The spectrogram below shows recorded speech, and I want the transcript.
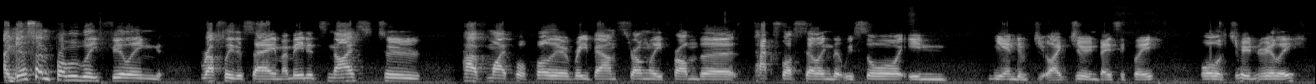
I guess I'm probably feeling roughly the same. I mean, it's nice to have my portfolio rebound strongly from the tax loss selling that we saw in the end of like June, basically all of June, really.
